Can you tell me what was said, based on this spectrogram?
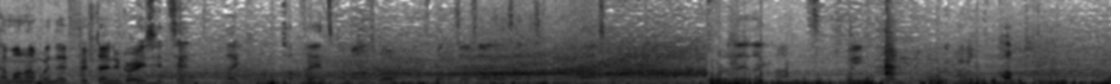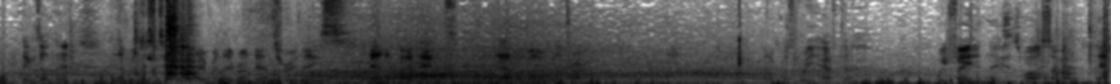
Come on up when the 15 degrees hits in, like the top fans come on as well, as well as those others. Water there, they we and water, we got pump and water things up there, and then we just tip them over and they run down through these down at both ends and out the bottom of the truck. But of course we have to we feed in these as well, so we then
